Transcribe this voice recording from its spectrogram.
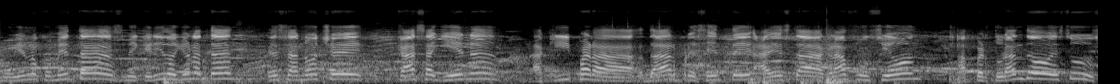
Como bien lo comentas, mi querido Jonathan, esta noche casa llena aquí para dar presente a esta gran función, aperturando estos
